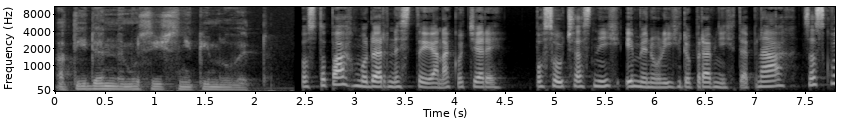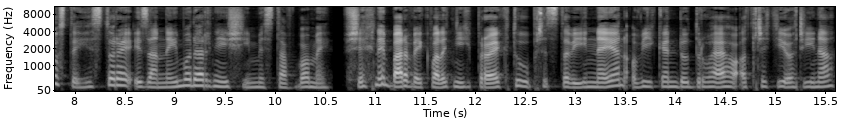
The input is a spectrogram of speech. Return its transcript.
a týden nemusíš s nikým mluvit. Po stopách modernisty Jana Kotěry, po současných i minulých dopravních tepnách, za skvosty historie i za nejmodernějšími stavbami. Všechny barvy kvalitních projektů představí nejen o víkendu 2. a 3. října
